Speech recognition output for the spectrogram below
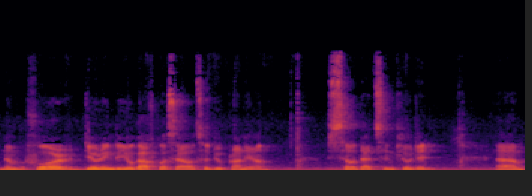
number four, during the yoga, of course, I also do pranayama so that's included. Um,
